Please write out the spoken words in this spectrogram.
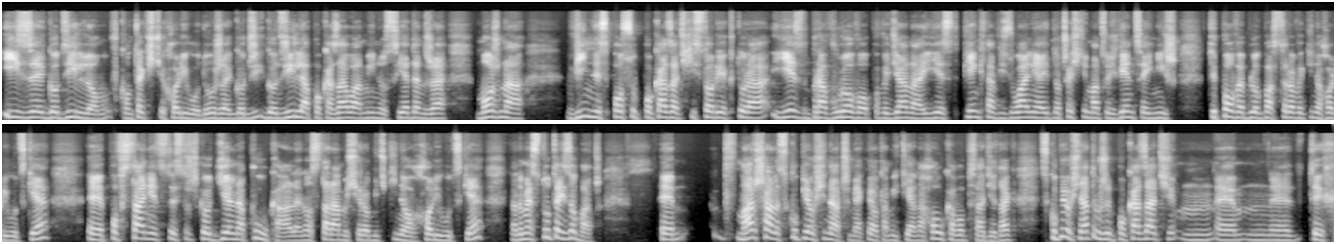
i z Godzillą w kontekście Hollywoodu, że Godzilla pokazała minus jeden, że można w inny sposób pokazać historię, która jest brawurowo opowiedziana i jest piękna wizualnie, a jednocześnie ma coś więcej niż typowe blockbusterowe kino hollywoodzkie. E, Powstaniec to jest troszkę oddzielna półka, ale no staramy się robić kino hollywoodzkie. Natomiast tutaj zobacz, Marshall skupiał się na czym, jak miał tam Itiana Hołka w obsadzie, tak? Skupiał się na tym, żeby pokazać mm, mm, tych,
